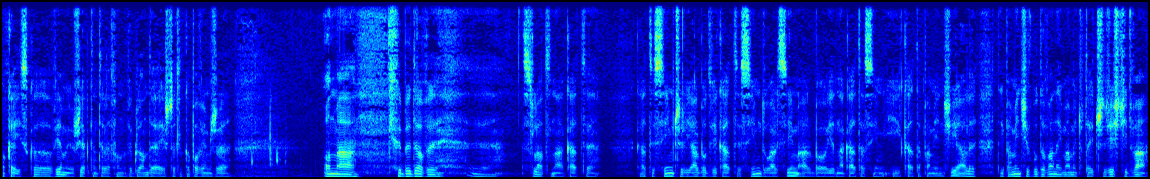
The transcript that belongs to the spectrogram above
Ok, skoro wiemy już jak ten telefon wygląda, ja jeszcze tylko powiem, że on ma hybrydowy slot na kartę karty SIM, czyli albo dwie karty SIM, dual SIM, albo jedna karta SIM i karta pamięci, ale tej pamięci wbudowanej mamy tutaj 32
